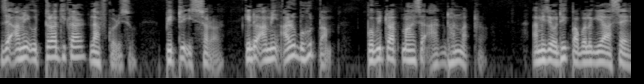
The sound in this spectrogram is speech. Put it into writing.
যে আমি উত্তৰাধিকাৰ লাভ কৰিছো পিতৃ ঈশ্বৰৰ। কিন্তু আমি আৰু বহুত পাম। পবিত্ৰ আত্মা হৈছে আগধন মাত্ৰ। আমি যে অধিক পাবলগীয়া আছে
